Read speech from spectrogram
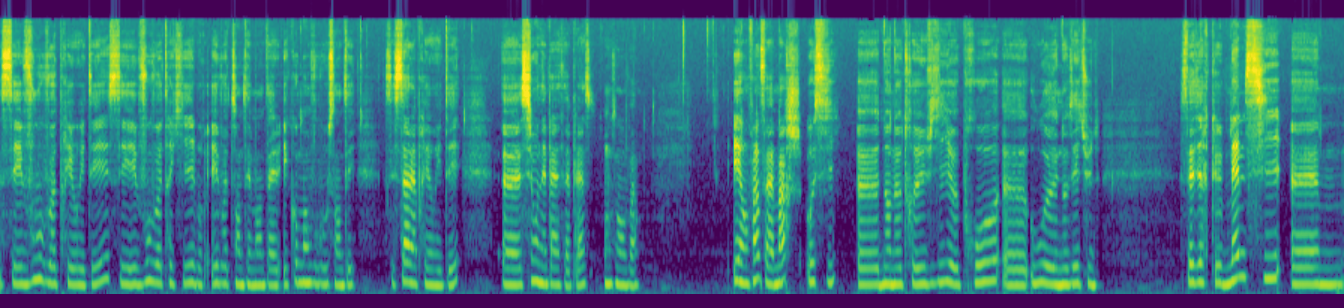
c'est vous votre priorité, c'est vous votre équilibre et votre santé mentale et comment vous vous sentez? C'est ça la priorité. Euh, si on n'est pas à sa place, on s'en va. Et enfin, ça marche aussi euh, dans notre vie euh, pro ou nos études. C'est-à-dire que même si ben,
